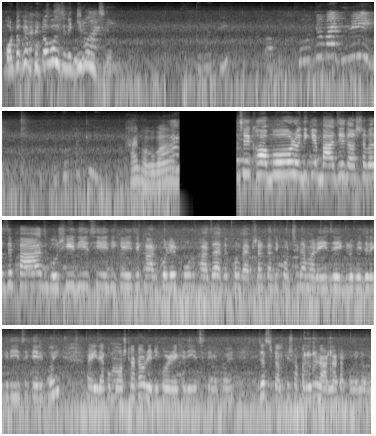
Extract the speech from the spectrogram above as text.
ফটোকে ফুটো বলছে না কি বলছে? হায় ভগবান। খবর, ওইদিকে বাজে, দশটা বাজে পাঁচ, বসিয়ে দিয়েছি এইদিকে এই যে কারকোলের পুর ভাজা, এতক্ষণ ব্যবসার কাজই করছিলাম, আর এই যে এগুলো ভেজে রেখে দিয়েছি তেলকই আর এই দেখো মশলাটাও রেডি করে রেখে দিয়েছি তেলকই জাস্ট কালকে সকালে উঠে রান্নাটা করে নেব।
